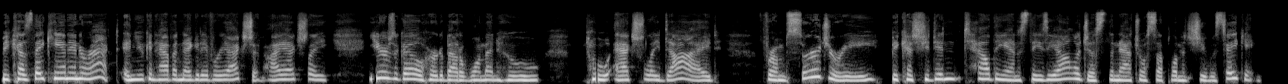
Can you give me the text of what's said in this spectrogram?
because they can't interact and you can have a negative reaction. I actually years ago heard about a woman who who actually died from surgery because she didn't tell the anesthesiologist the natural supplements she was taking.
